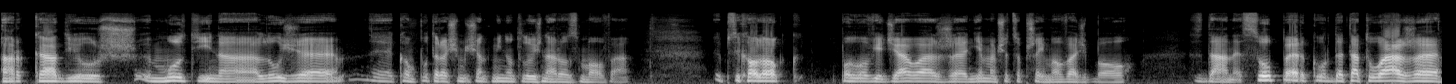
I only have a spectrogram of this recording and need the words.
Arkadiusz Multi na luzie, e, komputer 80 minut, luźna rozmowa. Psycholog powiedziała, że nie mam się co przejmować, bo zdane. Super, kurde, tatuaże.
